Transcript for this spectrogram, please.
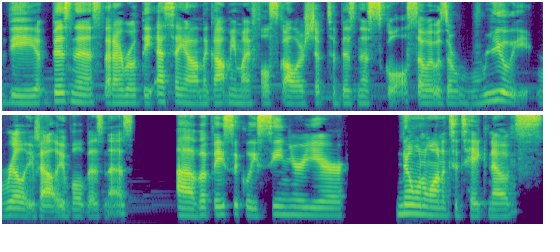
the business that I wrote the essay on that got me my full scholarship to business school. So it was a really, really valuable business. Uh, but basically, senior year, no one wanted to take notes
